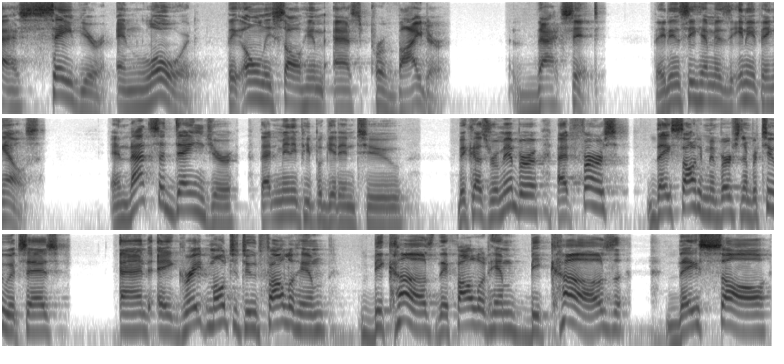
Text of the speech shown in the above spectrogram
as savior and Lord. They only saw him as provider. That's it. They didn't see him as anything else. And that's a danger that many people get into because remember, at first, they sought him in verse number two. It says, and a great multitude followed him because they followed him because they saw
